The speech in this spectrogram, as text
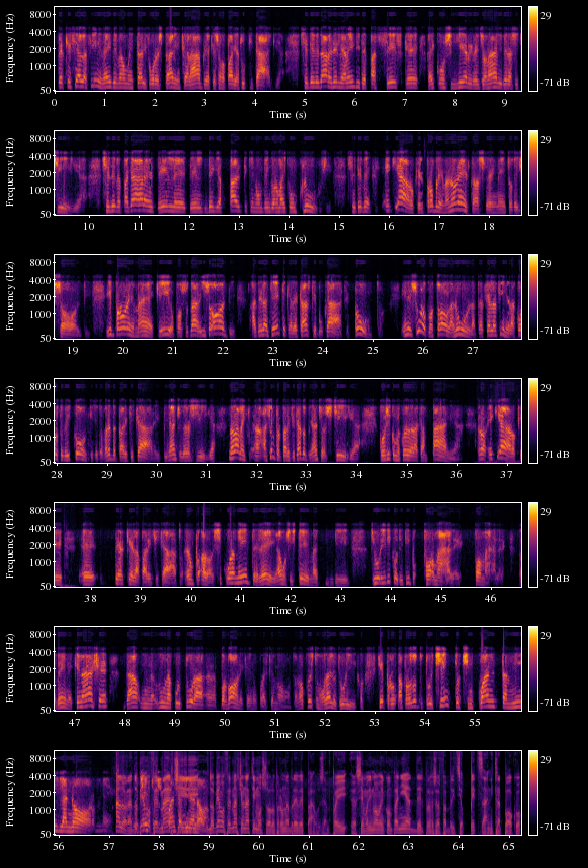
perché se alla fine lei deve aumentare i forestali in Calabria che sono pari a tutta Italia, se deve dare delle rendite pazzesche ai consiglieri regionali della Sicilia, se deve pagare delle, del, degli appalti che non vengono mai conclusi, deve... è chiaro che il problema non è il trasferimento dei soldi, il problema è che io posso dare i soldi a della gente che ha le tasche bucate, pronto e nessuno controlla nulla perché alla fine la Corte dei Conti che dovrebbe parificare il bilancio della Sicilia ha, mai, ha, sempre parificato il bilancio della Sicilia, così come quello della Campania. Allora è chiaro che eh, perché l'ha parificato? Allora, sicuramente lei ha un sistema di, giuridico di tipo formale, formale bene? che nasce da un, una cultura eh, borbonica in un qualche modo, no? questo modello giuridico che pro, ha prodotto 250.000 norme. Allora, dobbiamo fermarci, norme. dobbiamo fermarci, un attimo solo per una breve pausa, poi eh, siamo di nuovo in compagnia del professor Fabrizio Pezzani, tra poco.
